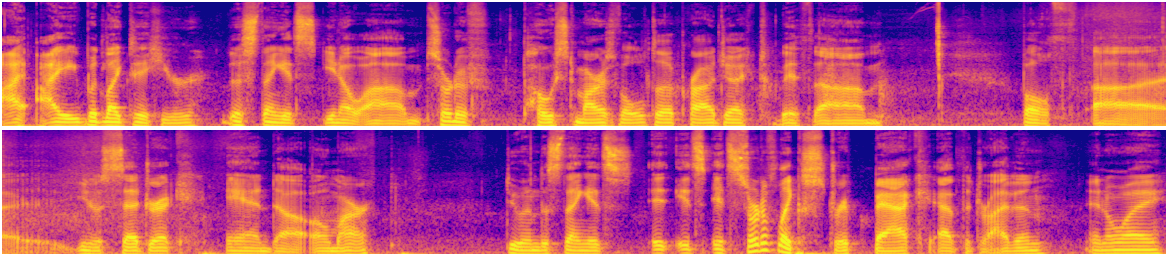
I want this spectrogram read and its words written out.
I I would like to hear this thing. It's you know um, sort of post Mars Volta project with um, both uh, you know Cedric and uh, Omar doing this thing. It's it, it's it's sort of like stripped back at the drive-in in a way.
